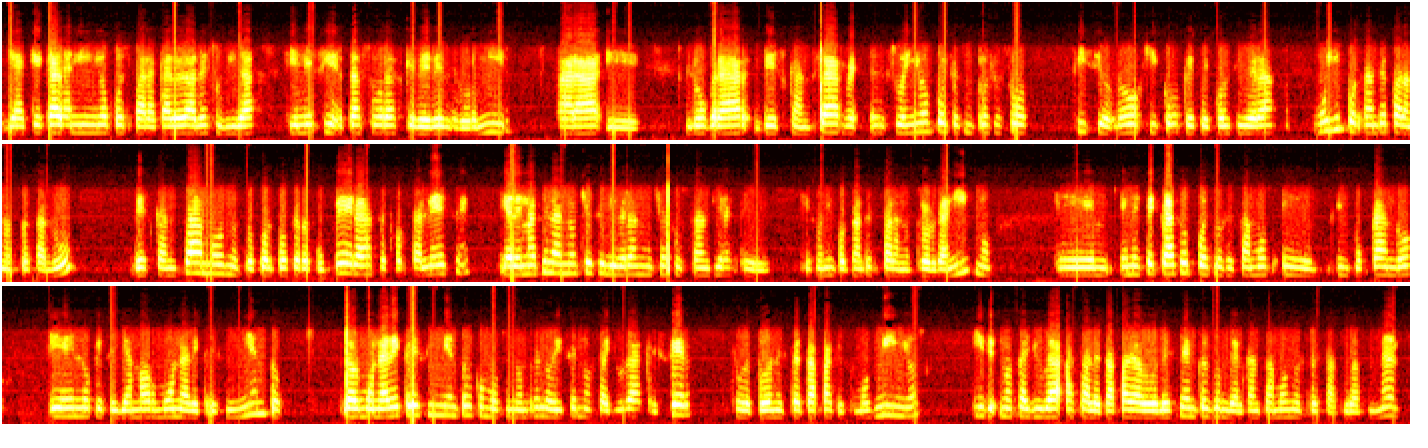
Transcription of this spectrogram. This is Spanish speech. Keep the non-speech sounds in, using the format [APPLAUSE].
ya que cada niño, pues para cada edad de su vida, tiene ciertas horas que debe de dormir para eh, lograr descansar. El sueño, pues, es un proceso fisiológico que se considera muy importante para nuestra salud. Descansamos, nuestro cuerpo se recupera, se fortalece y además en la noche se liberan muchas sustancias eh, que son importantes para nuestro organismo. Eh, en este caso, pues nos estamos enfocando en lo que se llama hormona de crecimiento. La hormona de crecimiento, como su nombre lo dice, nos ayuda a crecer, sobre todo en esta etapa que somos niños, y nos ayuda hasta la etapa de adolescentes, donde alcanzamos nuestra estatura final.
